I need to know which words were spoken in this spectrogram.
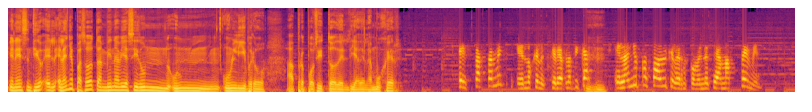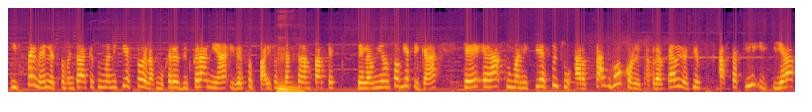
en ese sentido, el, año pasado también había sido un, un, libro a propósito del Día de la Mujer. Exactamente, es lo que les quería platicar. El año pasado el que les recomendé se llama Femen y Femen les comentaba que es un manifiesto de las mujeres de Ucrania y de estos países que antes eran parte de la Unión Soviética, que era su manifiesto y su hartazgo con el patriarcado y decir hasta aquí, y, era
